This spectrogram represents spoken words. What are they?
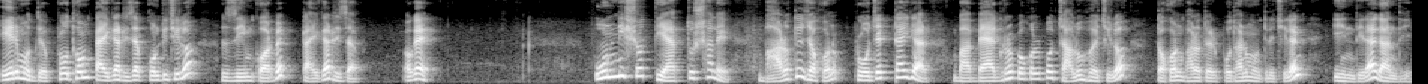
এর মধ্যে প্রথম টাইগার রিজার্ভ কোনটি ছিল? Jim Corbett tiger reserve. Okay উনিশশো তিয়াত্তর সালে ভারতে যখন প্রজেক্ট টাইগার বা ব্যাঘ্র প্রকল্প চালু হয়েছিল, তখন ভারতের প্রধানমন্ত্রী ছিলেন ইন্দিরা গান্ধী।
